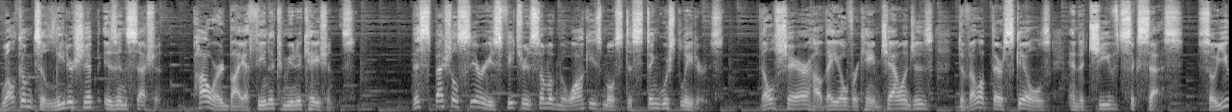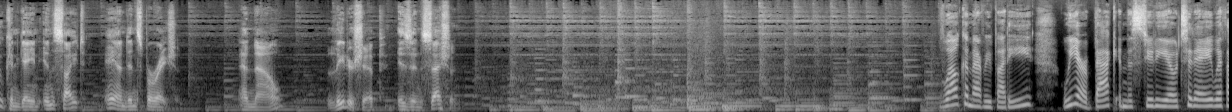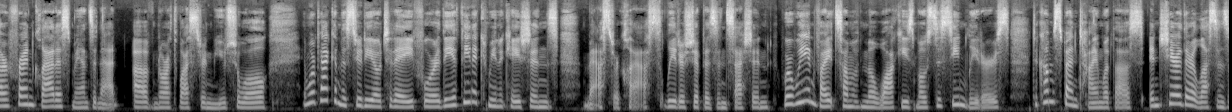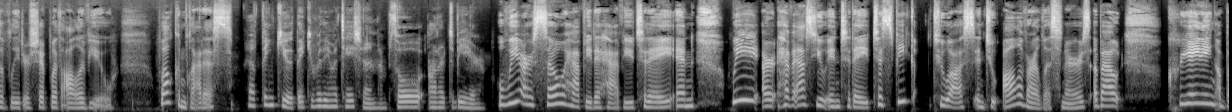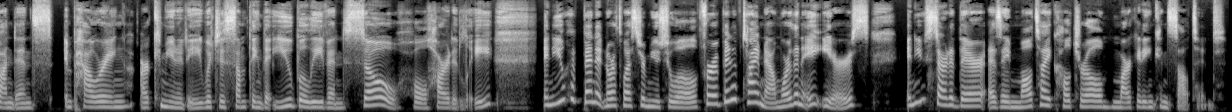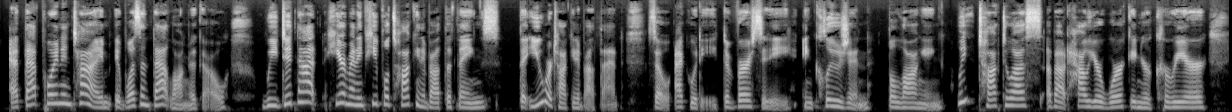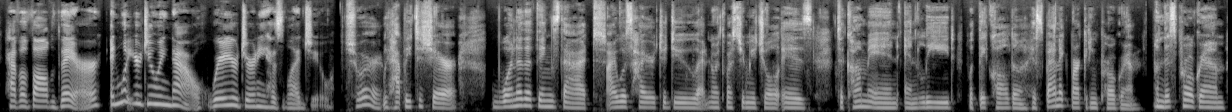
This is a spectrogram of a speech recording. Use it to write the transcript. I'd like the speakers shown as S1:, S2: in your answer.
S1: Welcome to Leadership is in Session, powered by Athena Communications. This special series features some of Milwaukee's most distinguished leaders. They'll share how they overcame challenges, developed their skills, and achieved success so you can gain insight and inspiration. And now, Leadership is in Session.
S2: Welcome, everybody. We are back in the studio today with our friend Gladys Manzanet of Northwestern Mutual. And we're back in the studio today for the Athena Communications Masterclass Leadership is in Session, where we invite some of Milwaukee's most esteemed leaders to come spend time with us and share their lessons of leadership with all of you. Welcome, Gladys.
S3: Well, thank you. Thank you for the invitation. I'm so honored to be here.
S2: Well, we are so happy to have you today. And we are, have asked you in today to speak to us and to all of our listeners about creating abundance, empowering our community, which is something that you believe in so wholeheartedly. And you have been at Northwestern Mutual for a bit of time now, more than eight years. And you started there as a multicultural marketing consultant. At that point in time, it wasn't that long ago. We did not hear many people talking about the things that you were talking about then. So equity, diversity, inclusion, belonging. Will you talk to us about how your work and your career have evolved there and what you're doing now, where your journey has led you?
S3: Sure. Happy to share. One of the things that I was hired to do at Northwestern Mutual is to come in and lead what they called a Hispanic marketing program. And this program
